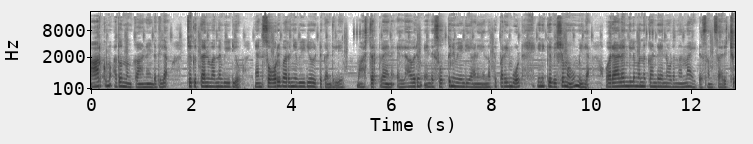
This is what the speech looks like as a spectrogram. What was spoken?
ആർക്കും അതൊന്നും കാണേണ്ടതില്ല. ചെകുത്താൻ വന്ന വീഡിയോ. ഞാൻ സോറി പറഞ്ഞ വീഡിയോ ഇട്ട് കണ്ടില്ലേ? Master plan. എല്ലാവരും എന്റെ സ്വത്തിനു വേണ്ടിയാണ് എന്നൊക്കെ പറയുമ്പോൾ എനിക്ക് വിഷമവുമില്ല. ഒരാളെങ്കിലും വന്ന് കണ്ട് എന്നോട് നന്നായിട്ട് സംസാരിച്ചു.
